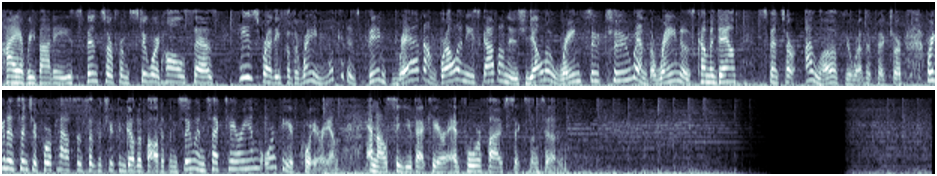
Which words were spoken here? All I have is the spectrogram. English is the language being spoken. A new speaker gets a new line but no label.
Hi, everybody. Spencer from Stewart Hall says he's ready for the rain. Look at his big red umbrella, and he's got on his yellow rain suit, too, and the rain is coming down. Spencer, I love your weather picture. We're going to send you four passes so that you can go to the Audubon Zoo, and Insectarium, or the aquarium. And I'll see you back here at 4, 5, 6, and 10.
